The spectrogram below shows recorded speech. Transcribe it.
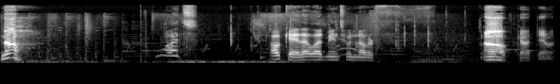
No. What? Okay, that led me into another. Oh, god damn it.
